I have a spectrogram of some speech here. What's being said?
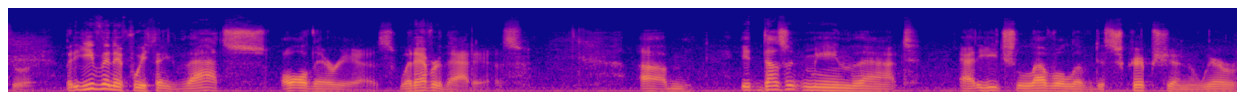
Sure. But even if we think that's all there is, whatever that is, um, it doesn't mean that at each level of description we're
